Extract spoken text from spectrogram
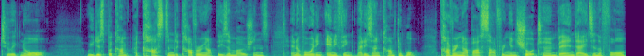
to ignore. we just become accustomed to covering up these emotions and avoiding anything that is uncomfortable, covering up our suffering in short term band aids in the form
